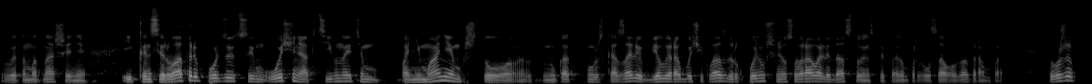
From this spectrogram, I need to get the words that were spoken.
в этом отношении. И консерваторы пользуются им очень активно этим пониманием, что, ну, как мы уже сказали, белый рабочий класс вдруг понял, что у него своровали достоинство, и поэтому проголосовал за Трампа. Тоже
